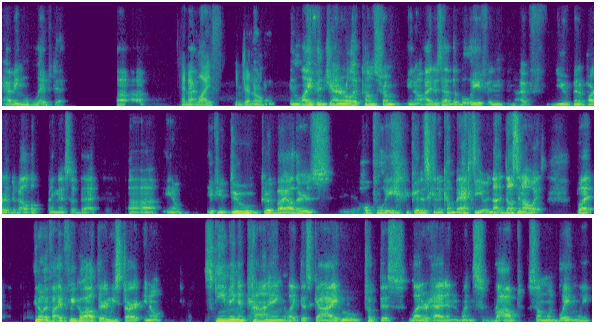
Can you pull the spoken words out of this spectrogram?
having lived it. Uh, and in I, life in general in, in life in general it comes from you know i just have the belief and i've you've been a part of developing this of that uh, you know if you do good by others hopefully good is going to come back to you and not, it doesn't always but you know if I, if we go out there and we start you know scheming and conning like this guy who took this letterhead and went and robbed someone blatantly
